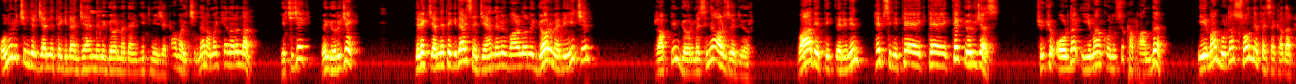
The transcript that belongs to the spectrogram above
Onun içindir cennete giden cehennemi görmeden gitmeyecek ama içinden ama kenarından geçecek ve görecek. Direkt cennete giderse cehennemin varlığını görmediği için Rabbim görmesini arzu ediyor. Vaat ettiklerinin hepsini tek tek tek göreceğiz. Çünkü orada iman konusu kapandı. İman burada son nefese kadar.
